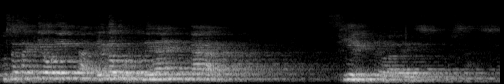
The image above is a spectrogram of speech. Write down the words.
Tú estás aquí ahorita, hay una oportunidad en cara. Siempre va a haber excusas.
